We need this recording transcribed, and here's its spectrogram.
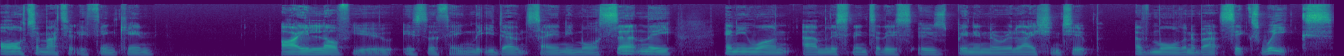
automatically thinking, I love you is the thing that you don't say anymore. Certainly, anyone um, listening to this who's been in a relationship of more than about six weeks.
